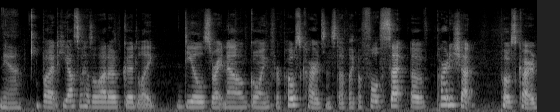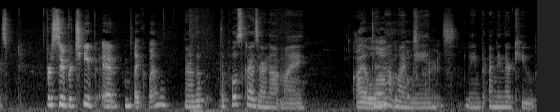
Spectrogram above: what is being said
Yeah. But he also has a lot of good like deals right now going for postcards and stuff like a full set of party shot postcards for super cheap and I'm like, well, Uh, the the postcards are not my I love not the my main. postcards. main. I mean, they're cute.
